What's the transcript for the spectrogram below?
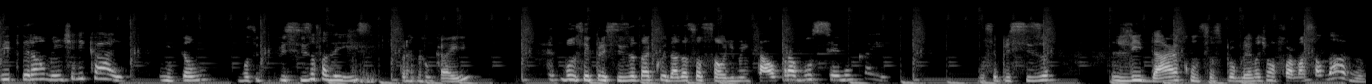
Literalmente ele cai. Então, você precisa fazer isso para não cair. Você precisa dar cuidado da sua saúde mental para você não cair. Você precisa lidar com seus problemas de uma forma saudável.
